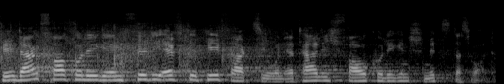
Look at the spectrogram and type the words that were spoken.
Vielen Dank, Frau Kollegin. Für die FDP-Fraktion erteile ich Frau Kollegin Schmitz das Wort.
